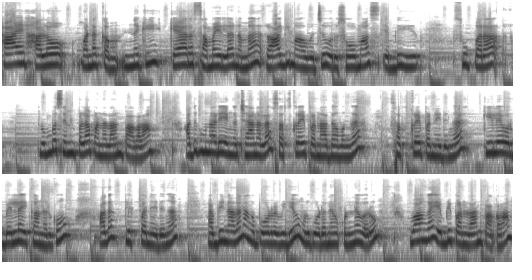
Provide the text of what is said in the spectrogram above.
ஹாய் ஹலோ வணக்கம். இன்றைக்கி கேரட் சமையலில் நம்ம ராகி மாவு வச்சு ஒரு சோமாஸ் எப்படி சூப்பராக ரொம்ப சிம்பிளாக பண்ணலான்னு பார்க்கலாம். அதுக்கு முன்னாடி எங்கள் சேனலை சப்ஸ்கிரைப் பண்ணாதவங்க சப்ஸ்கிரைப் பண்ணிவிடுங்க கீழே ஒரு பெல் ஐக்கான் இருக்கும். அதை கிளிக் பண்ணிவிடுங்க அப்படின்னா தான் நாங்கள் போடுற வீடியோ உங்களுக்கு உடனே உடனே வரும். வாங்க எப்படி பண்ணலான்னு பார்க்கலாம்.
